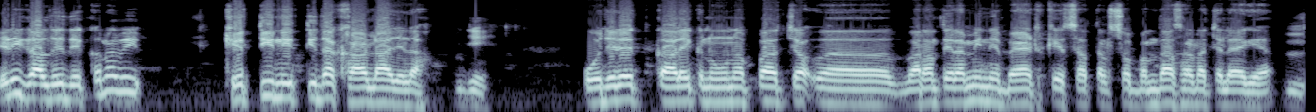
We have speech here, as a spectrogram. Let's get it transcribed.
ਜਿਹੜੀ ਗੱਲ ਤੁਸੀਂ ਦੇਖੋ ਨਾ ਵੀ ਖੇਤੀ ਨੀਤੀ ਦਾ ਖਾੜਾ ਜਿਹੜਾ। ਜੀ। ਉਹ ਜਿਹੜੇ ਕਾਲੇ ਕਾਨੂੰਨ ਆਪਾਂ 12 13 ਮਹੀਨੇ ਬੈਠ ਕੇ 700 ਬੰਦਾ ਸਾਡਾ ਚਲਾ ਗਿਆ। ਹੂੰ।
